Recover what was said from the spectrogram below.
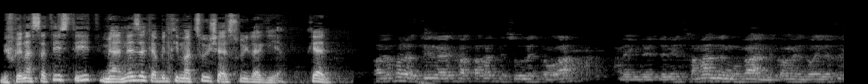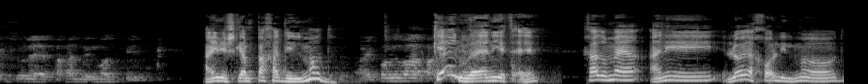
מבחינה סטטיסטית מהנזק הבלתי מצוי שעשוי להגיע. כן. אני יכול להסביר איך הפחד קשור לתורה? במלחמה זה מובן, בכל מיני דברים, איך זה קשור לפחד ללמוד? האם יש גם פחד ללמוד? כן, אולי אני אטעה. אחד אומר, אני לא יכול ללמוד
